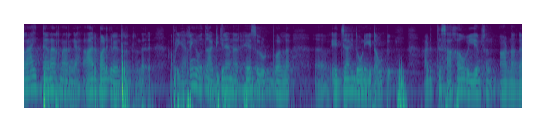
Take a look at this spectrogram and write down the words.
ராய் திணறினாருங்க. ஆறு பாலுக்கு ரெண்டு ரெண்டு இருந்தார். அப்புறம் இறங்கி வந்து அடிக்கிறேன்னாரு. ஹேசல்வுட் பாலில் எஜ்ஜாய் தோனிக்கிட்ட அவுட்டு அடுத்து சஹாவும் வில்லியம்சன் ஆடினாங்க.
